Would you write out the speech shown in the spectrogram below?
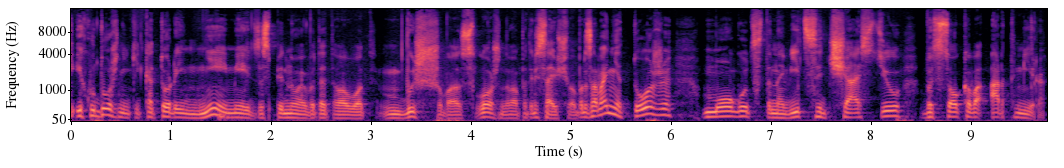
и художники, которые не имеют за спиной вот этого вот высшего, сложного, потрясающего образования, тоже могут становиться частью высокого арт-мира.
